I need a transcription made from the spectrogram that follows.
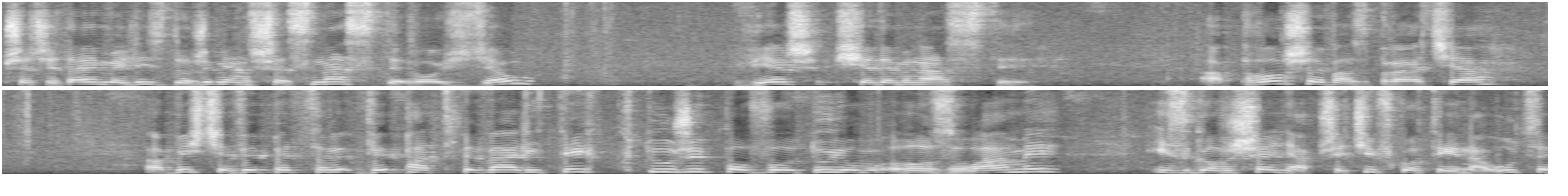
przeczytajmy list do Rzymian 16 rozdział, wiersz 17. A proszę was, bracia, abyście wypatrywali tych, którzy powodują rozłamy i zgorszenia przeciwko tej nauce,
